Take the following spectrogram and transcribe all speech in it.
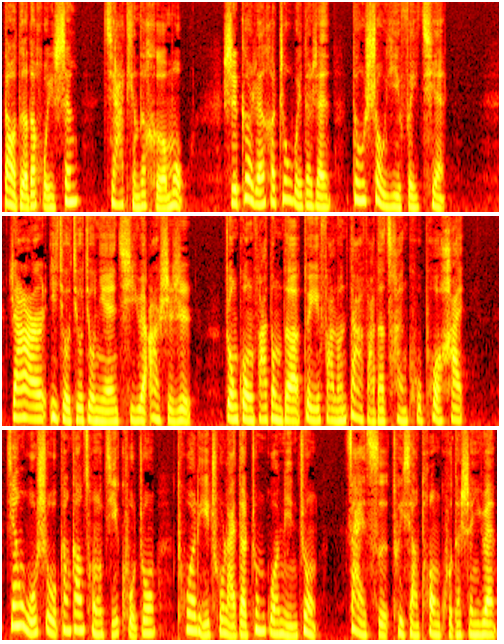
道德的回升、家庭的和睦，使个人和周围的人都受益匪浅。然而，一九九九年七月二十日。中共发动的对于法轮大法的残酷迫害，将无数刚刚从疾苦中脱离出来的中国民众再次推向痛苦的深渊，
